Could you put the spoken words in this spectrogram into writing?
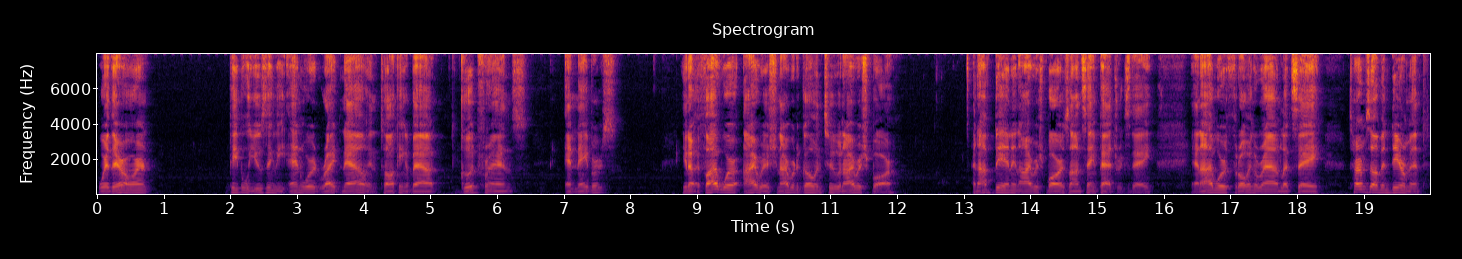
where there aren't people using the N-word right now and talking about good friends and neighbors? You know, if I were Irish and I were to go into an Irish bar, and I've been in Irish bars on St. Patrick's Day, and I were throwing around, let's say, terms of endearment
